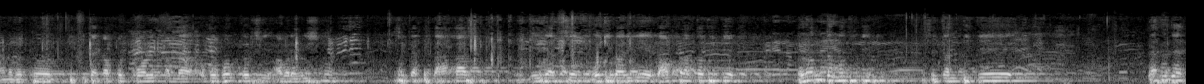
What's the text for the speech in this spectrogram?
অনবদ্য তো টিকি টাকা ফুটবল আমরা উপভোগ করছি আবার বিষ্ণু সেখান থেকে আকাশ এগিয়ে যাচ্ছেন গতি বাড়িয়ে বাম প্রান্ত থেকে দুরন্ত গতিতে সেখান থেকে দেখা যাক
